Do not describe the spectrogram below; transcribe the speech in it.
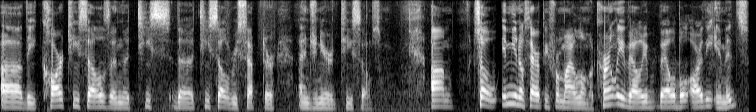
uh, the CAR T cells, and the T, the T cell receptor engineered T cells. Um, so immunotherapy for myeloma. Currently available are the IMiDs,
